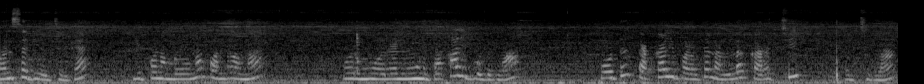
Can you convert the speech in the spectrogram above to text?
மண் சட்டி வச்சுருக்கேன். இப்போ நம்ம என்ன பண்ணுறோன்னா ஒரு மூ ரெண்டு மூணு தக்காளி போட்டுக்கலாம். போட்டு தக்காளி பழத்தை நல்லா கரைச்சி வச்சுக்கலாம்.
